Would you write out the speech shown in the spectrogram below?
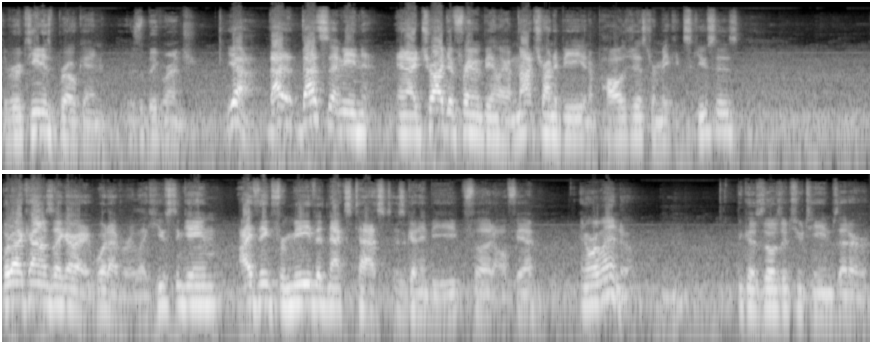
The routine is broken. It was a big wrench. Yeah, that that's I mean, and I tried to frame it being like I'm not trying to be an apologist or make excuses. But I kind of was like, all right, whatever. Like Houston game, I think for me the next test is going to be Philadelphia and Orlando. Mm-hmm. because those are two teams that are,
